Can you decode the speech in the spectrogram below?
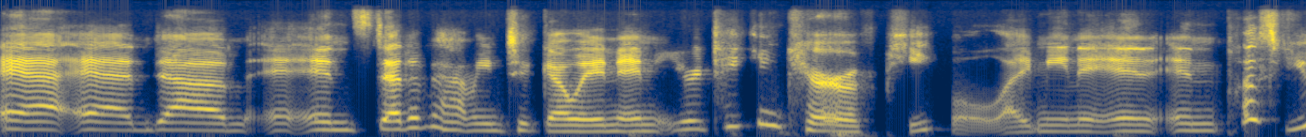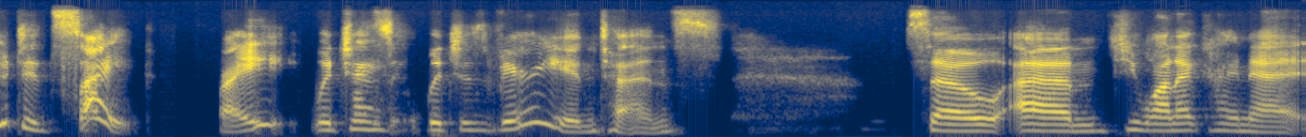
and, and um, instead of having to go in and you're taking care of people. I mean, and, and plus you did psych, right? Which is which is very intense. So, um, do you want to kind of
